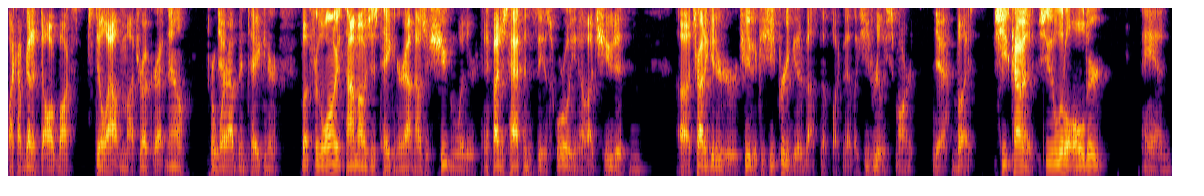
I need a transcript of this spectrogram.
Like I've got a dog box still out in my truck right now from where Yeah. I've been taking her. But for the longest time, I was just taking her out and I was just shooting with her. And if I just happened to see a squirrel, you know, I'd shoot it and uh, try to get her to retrieve it because she's pretty good about stuff like that. Like she's really smart, yeah, but she's kind of she's a little older and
